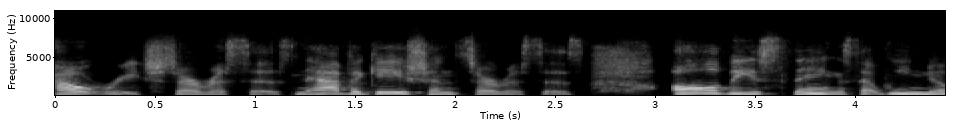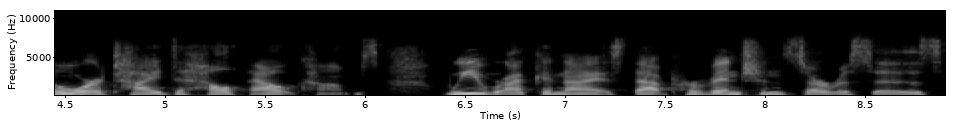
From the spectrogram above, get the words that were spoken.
outreach services, navigation services, all these things that we know are tied to health outcomes. We recognize that prevention services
